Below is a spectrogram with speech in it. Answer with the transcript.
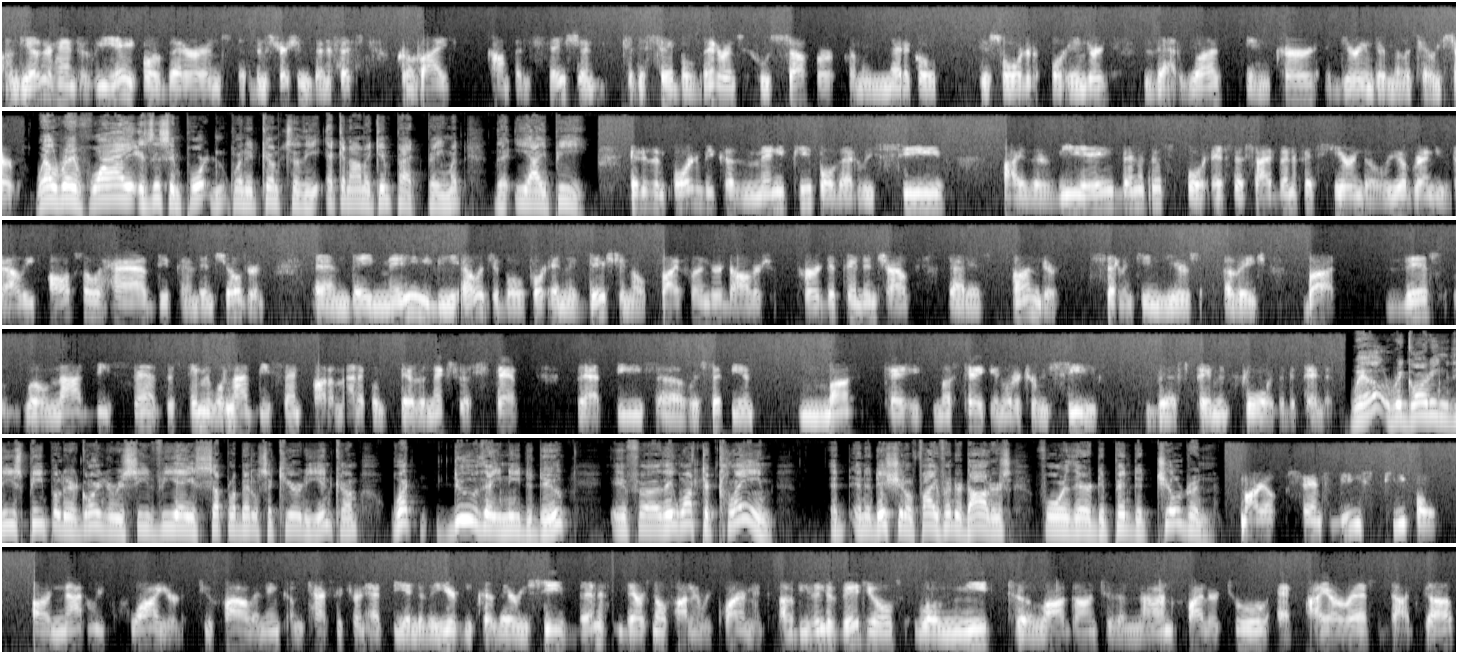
On the other hand, VA or Veterans Administration benefits provide compensation to disabled veterans who suffer from a medical disorder or injury that was incurred during their military service. Well, Rev, why is this important when it comes to the economic impact payment, the EIP? It is important because many people that receive either VA benefits or SSI benefits here in the Rio Grande Valley also have dependent children. And they may be eligible for an additional $500 per dependent child that is under 17 years of age. But this will not be sent, this payment will not be sent automatically. There's an extra step that these uh, recipients must take, must take in order to receive this payment for the dependent. Well, regarding these people that are going to receive VA supplemental security income, what do they need to do if uh, they want to claim a, an additional $500 for their dependent children? Mario, since these people are not required to file an income tax return at the end of the year because they receive benefits. There's no filing requirement. Uh, these individuals will need to log on to the non-filer tool at irs.gov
